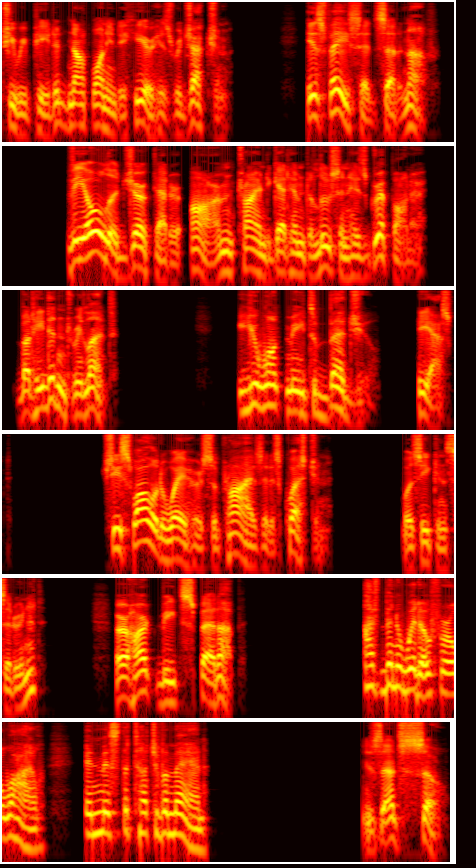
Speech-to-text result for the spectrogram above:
she repeated, not wanting to hear his rejection. His face had said enough. Viola jerked at her arm, trying to get him to loosen his grip on her, but he didn't relent. You want me to bed you? he asked. She swallowed away her surprise at his question. Was he considering it? Her heartbeat sped up. I've been a widow for a while and missed the touch of a man. Is that so?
